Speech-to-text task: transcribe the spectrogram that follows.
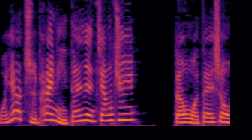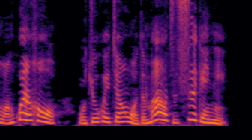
我要指派你担任将军。当我戴上王冠后。”我就会将我的帽子赐给你。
